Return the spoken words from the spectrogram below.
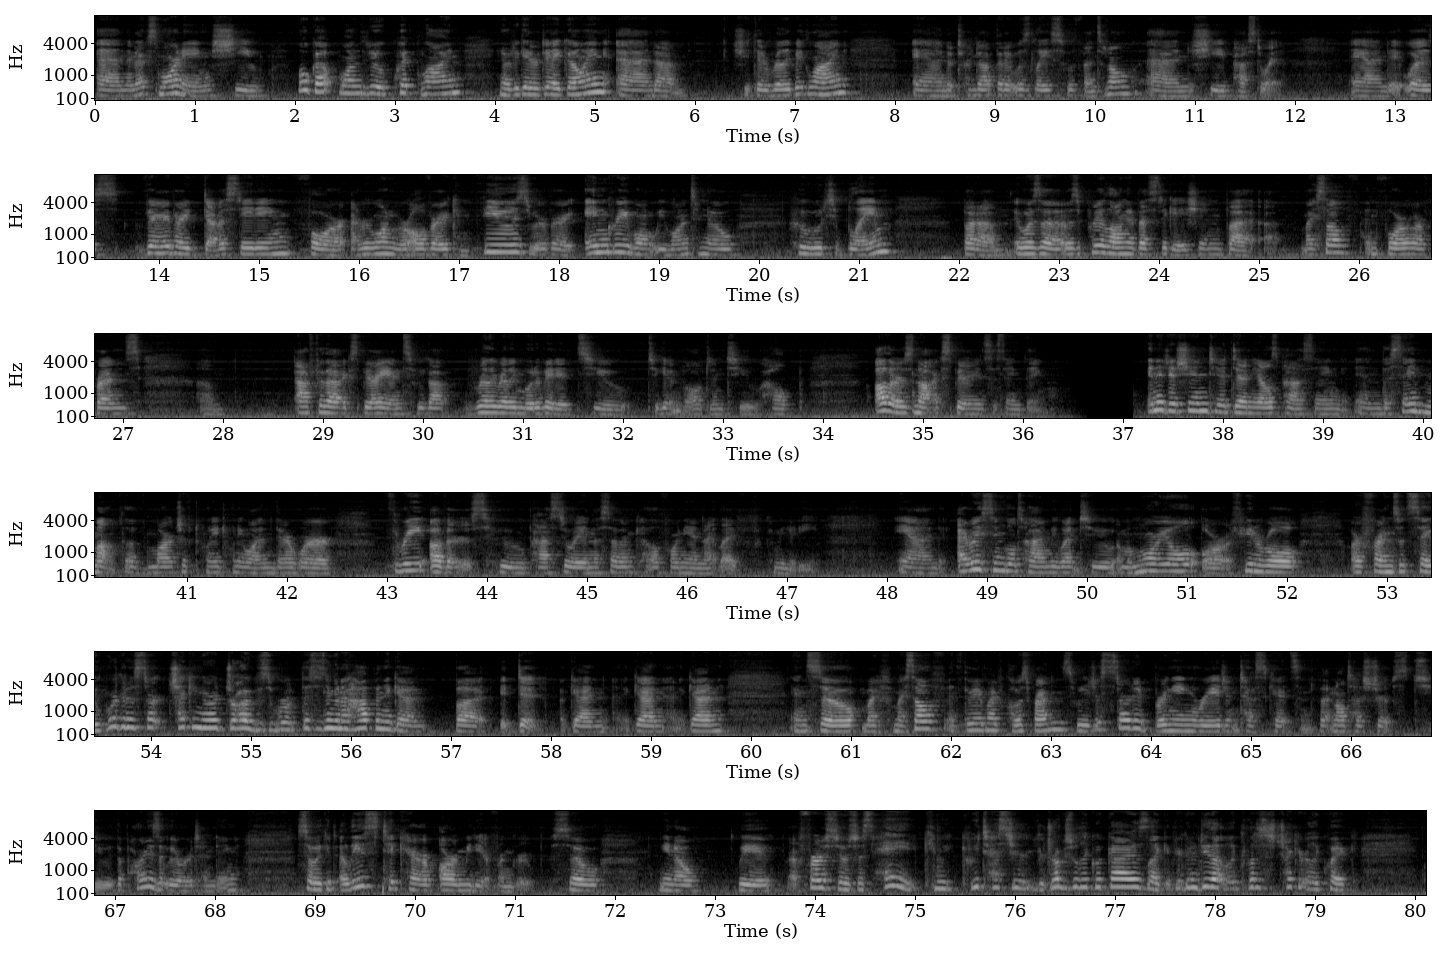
And the next morning, she woke up, wanted to do a quick line, you know, to get her day going, and um, she did a really big line, and it turned out that it was laced with fentanyl, and she passed away. And it was very, very devastating for everyone. We were all very confused. We were very angry. We wanted to know who to blame. But um, it was a it was a pretty long investigation. But uh, myself and four of our friends, um, after that experience, we got really, really motivated to to get involved and to help others not experience the same thing. In addition to Danielle's passing, in the same month of March of 2021, there were three others who passed away in the Southern California nightlife community. And every single time we went to a memorial or a funeral, our friends would say, we're gonna start checking our drugs, we're, this isn't gonna happen again. But it did, again and again and again. And so my, myself and three of my close friends, we just started bringing reagent test kits and fentanyl test strips to the parties that we were attending so we could at least take care of our immediate friend group. So, you know, we at first it was just hey can we can we test your, your drugs really quick guys? Like if you're gonna do that like let us check it really quick.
